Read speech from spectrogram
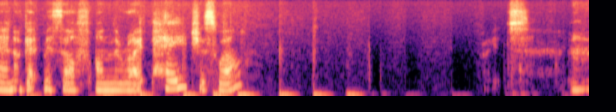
and I'll get myself on the right page as well. Right. Uh,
